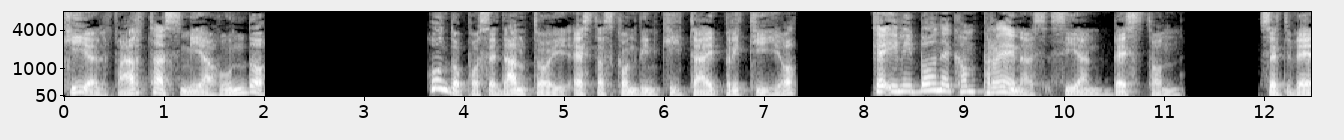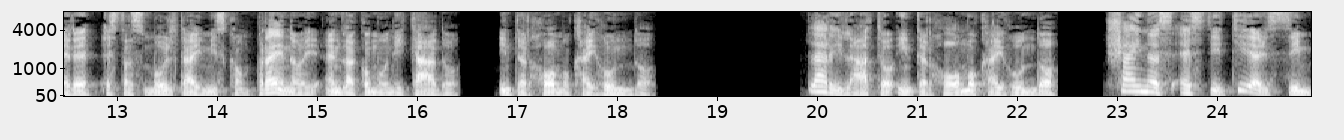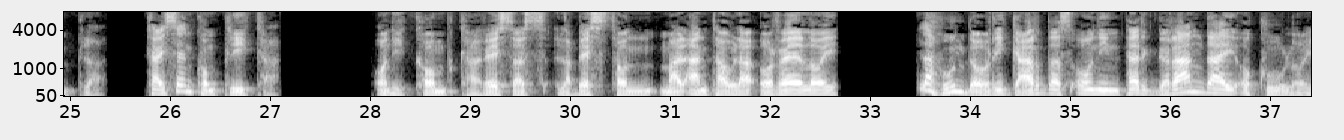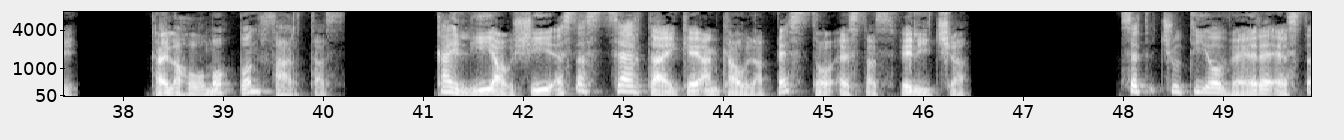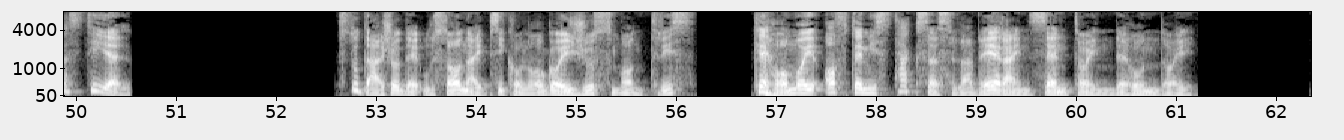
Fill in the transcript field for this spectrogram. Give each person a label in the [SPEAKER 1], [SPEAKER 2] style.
[SPEAKER 1] Kiel fartas mia hundo? Hundo posedantoi estas convincitae pritio, che ili bone comprenas sian beston. Sed vere estas multae miscomprenoi en la comunicado inter homo cae hundo. La rilato inter homo cae hundo shainas esti tiel simpla, cae sen complica, Oni comp caressas la beston mal antaula oreloi, la hundo rigardas onin per grandai oculoi, cae la homo bon fartas. Cae li au sci estas certai che ancau la pesto estas felicia. Set ciu tio vere estas tiel? Studajo de usonai psicologoi jus montris che homoi ofte mistaxas la verain sentoin de hundoi.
